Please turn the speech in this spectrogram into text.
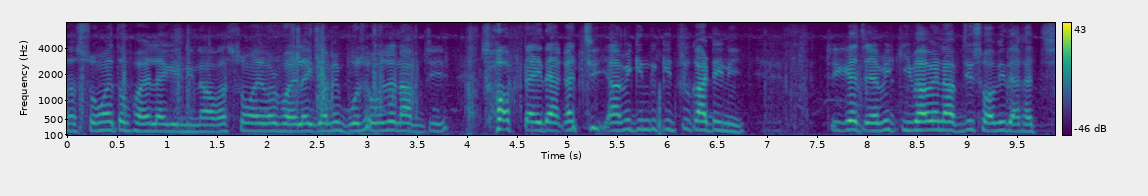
ওটার সময় তো ভয় লাগেনি নামার সময় এবার ভয় লাগছে আমি বসে বসে নামছি সবটাই দেখাচ্ছি আমি কিন্তু কিচ্ছু কাটিনি ঠিক আছে আমি কীভাবে নামছি সবই দেখাচ্ছি।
